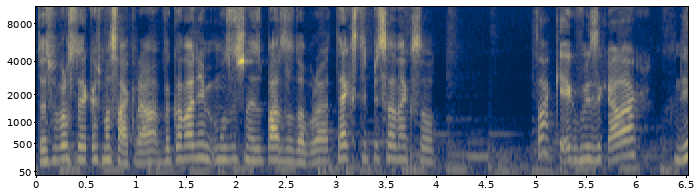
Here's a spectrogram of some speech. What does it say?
To jest po prostu jakaś masakra. Wykonanie muzyczne jest bardzo dobre. Teksty piosenek są takie jak w musicalach. Nie,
